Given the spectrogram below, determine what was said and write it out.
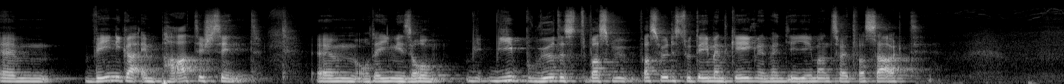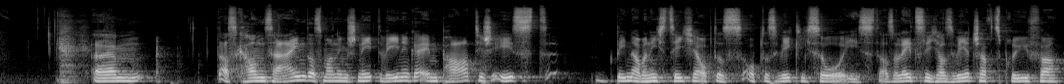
ähm, weniger empathisch sind ähm, oder irgendwie so. Wie, wie, würdest, was, was würdest du dem entgegnen, wenn dir jemand so etwas sagt? Ähm, das kann sein, dass man im Schnitt weniger empathisch ist, bin aber nicht sicher, ob das, ob das wirklich so ist. Also letztlich als Wirtschaftsprüfer,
